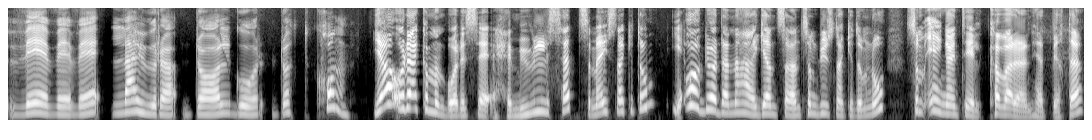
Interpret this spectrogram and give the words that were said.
www.lauradalgård.com. Ja, og der kan man både se Hemulsett, som jeg snakket om, Ja. og da denne her genseren som du snakket om nå, som en gang til. Hva var det den het, Birte?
